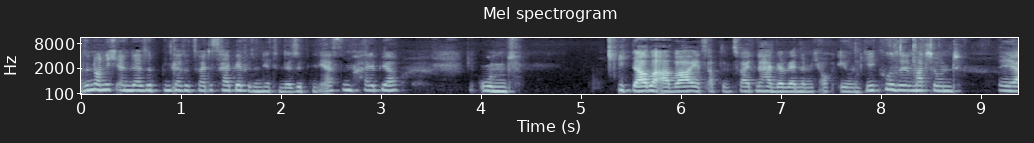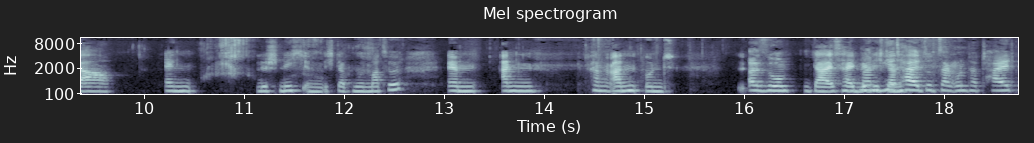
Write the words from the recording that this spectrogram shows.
sind noch nicht in der siebten Klasse, zweites Halbjahr. Wir sind jetzt in der siebten, ersten Halbjahr. Und ich glaube aber, jetzt ab dem zweiten Halbjahr werden nämlich auch E- und G-Kurse in Mathe und Ja. Englisch nicht, in, ich glaube nur in Mathe, ähm, anfangen an. Und Also da ist halt man wirklich wird dann, halt sozusagen unterteilt,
